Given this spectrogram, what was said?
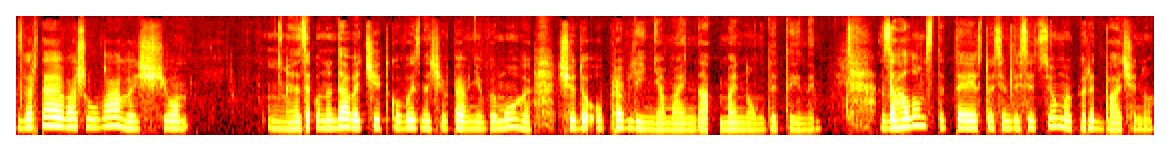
Звертаю вашу увагу, що законодавець чітко визначив певні вимоги щодо управління майна, майном дитини. Загалом статтею 177 передбачено,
